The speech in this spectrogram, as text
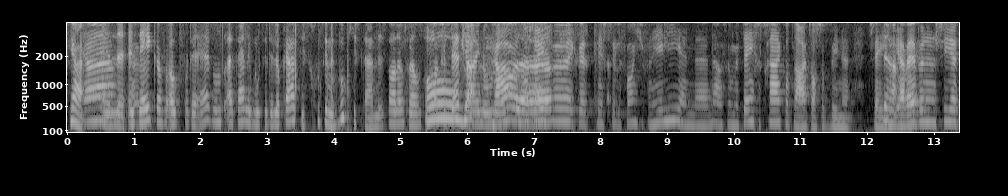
ja. ja. En, eh, en zeker ook voor de... Hè, want uiteindelijk moeten de locaties goed in het boekje staan. Dus we hadden ook wel een strakke Oh, ja. deadline om Nou, dat... het was eh, even, ik werd, kreeg een telefoontje van Hilly en eh, nou, toen meteen geschakeld. Nou, het was ook binnen twee Ja. uur. Ja, we hebben een zeer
